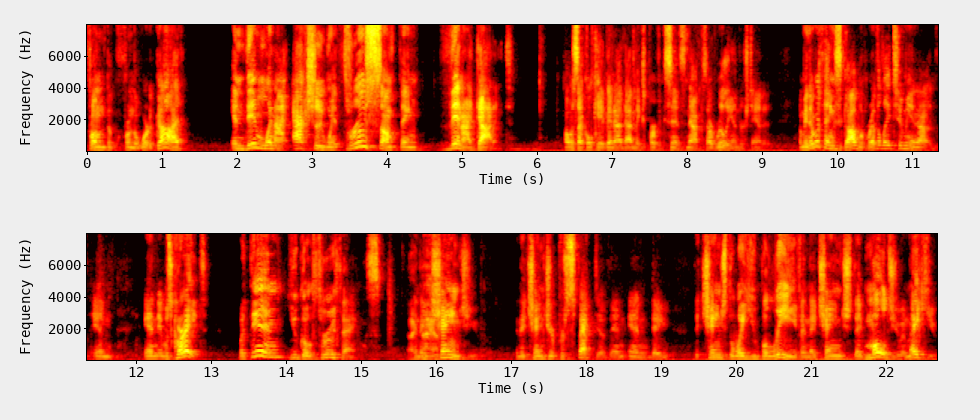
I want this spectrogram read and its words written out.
from the from the word of God, and then when I actually went through something, then I got it. I was like, okay, then I, that makes perfect sense now because I really understand it. I mean, there were things God would revelate to me, and I, and and it was great. But then you go through things, and they change you, and they change your perspective, and and they they change the way you believe, and they change they mold you and make you.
